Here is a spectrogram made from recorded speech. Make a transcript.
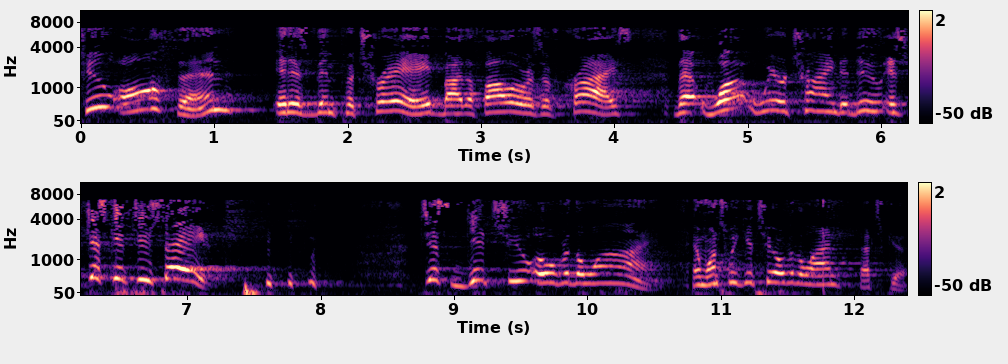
Too often, it has been portrayed by the followers of Christ that what we're trying to do is just get you saved. just get you over the line. And once we get you over the line, that's good.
